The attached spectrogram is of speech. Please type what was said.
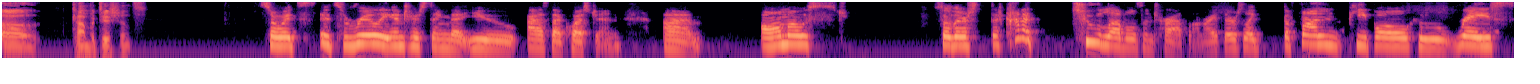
uh, competitions? So it's it's really interesting that you asked that question. Um, almost so there's there's kind of two levels in triathlon, right? There's like the fun people who race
